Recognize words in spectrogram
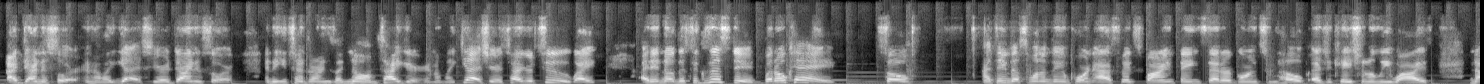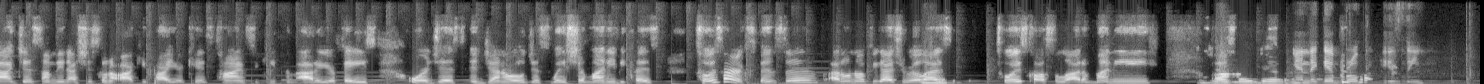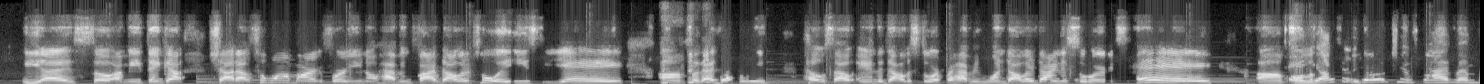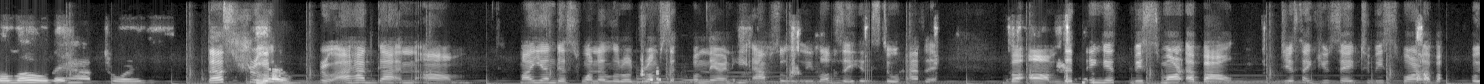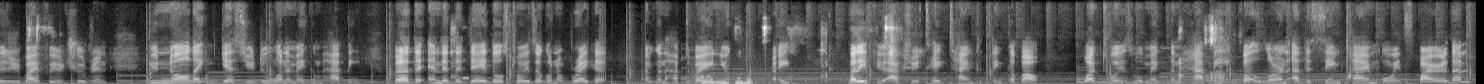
a dinosaur. And I'm like, Yes, you're a dinosaur. And then he turns around he's like, No, I'm tiger. And I'm like, Yes, you're a tiger too. Like, I didn't know this existed, but okay. So I think that's one of the important aspects. Find things that are going to help educationally wise, not just something that's just going to occupy your kids' time to keep them out of your face or just in general, just waste your money because toys are expensive. I don't know if you guys realize mm-hmm. toys cost a lot of money. Yes, um, they do. And they get broken easily. Yes. So I mean, thank out shout out to Walmart for, you know, having five dollar toys. Yay. Um, so that definitely helps out and the dollar store for having one dollar dinosaurs. Hey. Um all and y'all can go to five and below. They have toys. That's true. Yeah. true. I had gotten um my youngest one a little drum set from there and he absolutely loves it. He still has it. But um the thing is to be smart about just like you say to be smart about toys you buy for your children. You know like yes you do want to make them happy, but at the end of the day those toys are gonna break and you're gonna have to buy a new one, mm-hmm. right? But if you actually take time to think about what toys will make them happy but learn at the same time or inspire them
